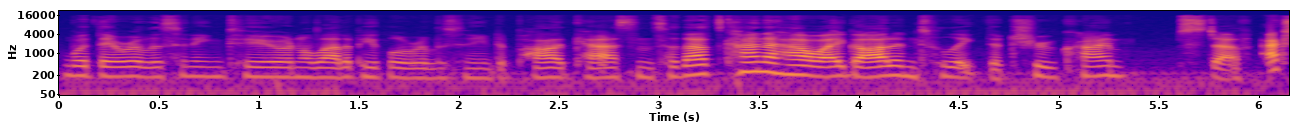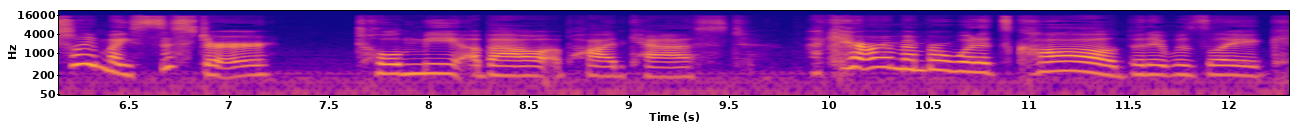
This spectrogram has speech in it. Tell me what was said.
what they were listening to, and a lot of people were listening to podcasts, and so that's kind of how I got into like the true crime stuff. Actually, my sister told me about a podcast. I can't remember what it's called, but it was like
